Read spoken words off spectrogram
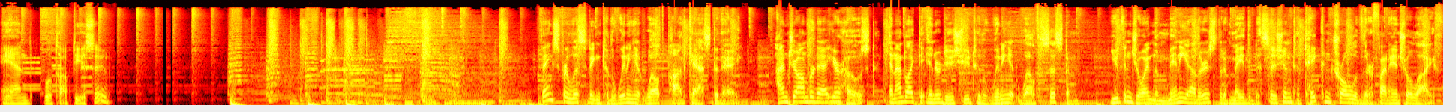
and we'll talk to you soon. Thanks for listening to the Winning at Wealth podcast today. I'm John Burdett, your host, and I'd like to introduce you to the Winning at Wealth system. You can join the many others that have made the decision to take control of their financial life.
